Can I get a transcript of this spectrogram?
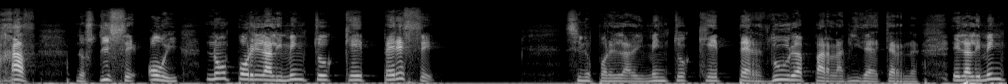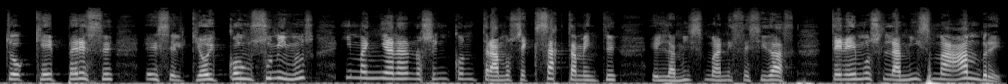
Trabajad, nos dice hoy, no por el alimento que perece, sino por el alimento que perdura para la vida eterna. El alimento que perece es el que hoy consumimos y mañana nos encontramos exactamente en la misma necesidad, tenemos la misma hambre.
